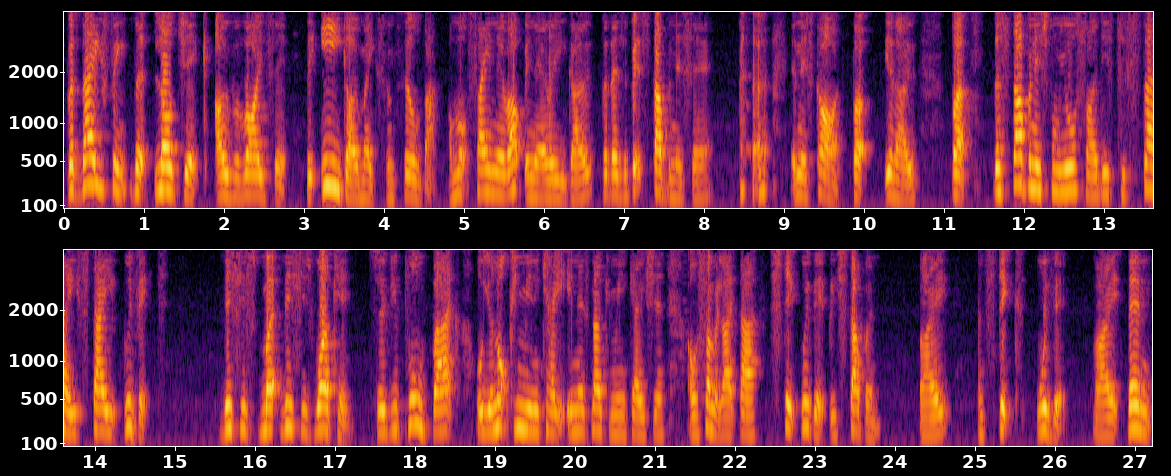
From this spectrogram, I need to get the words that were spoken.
But they think that logic overrides it. The ego makes them feel that. I'm not saying they're up in their ego, but there's a bit stubbornness here in this card. But, you know, but the stubbornness from your side is to stay, stay with it this is this is working. So if you pulled back or you're not communicating, there's no communication or something like that, stick with it. Be stubborn, right? And stick with it, right? Then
